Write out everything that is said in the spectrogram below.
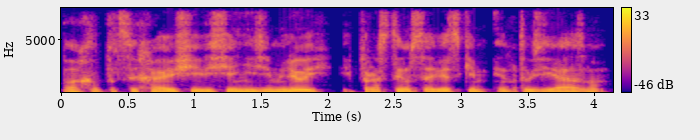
Пахло подсыхающей весенней землей и простым советским энтузиазмом.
